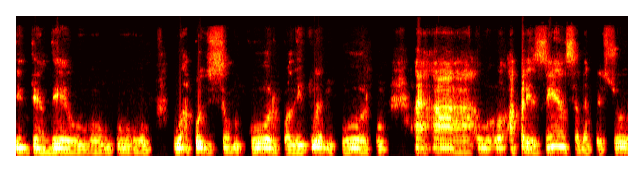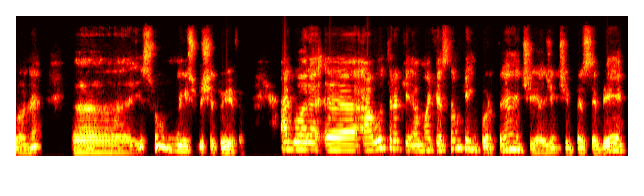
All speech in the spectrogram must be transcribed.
entender o, o, a posição do corpo, a leitura do corpo, a, a, a presença da pessoa, né? Uh, isso é insubstituível. Agora, eh, a outra uma questão que é importante a gente perceber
